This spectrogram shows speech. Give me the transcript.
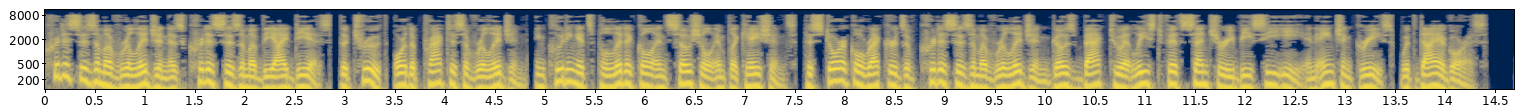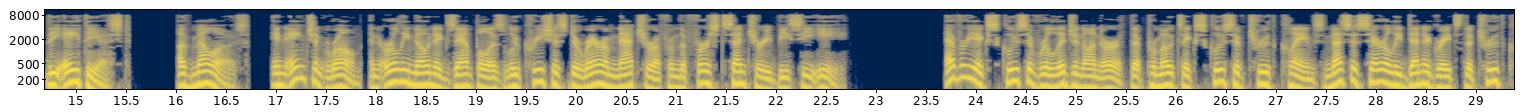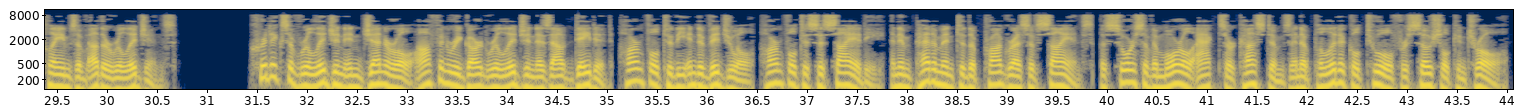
Criticism of religion is criticism of the ideas, the truth, or the practice of religion, including its political and social implications. Historical records of criticism of religion goes back to at least 5th century BCE in ancient Greece, with Diagoras, the atheist, of Melos. In ancient Rome, an early known example is Lucretius de Rerum Natura from the 1st century BCE. Every exclusive religion on earth that promotes exclusive truth claims necessarily denigrates the truth claims of other religions. Critics of religion in general often regard religion as outdated, harmful to the individual, harmful to society, an impediment to the progress of science, a source of immoral acts or customs and a political tool for social control.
